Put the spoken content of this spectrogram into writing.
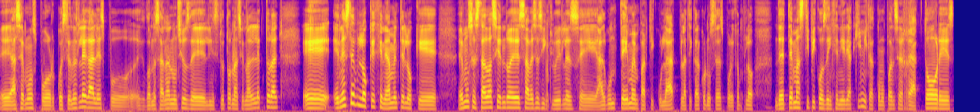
eh, hacemos por cuestiones legales, eh, donde se dan anuncios del Instituto Nacional Electoral. Eh, en este bloque generalmente lo que hemos estado haciendo es a veces incluirles algún tema en particular, platicar con ustedes, por ejemplo, de temas típicos de ingeniería química, como pueden ser reactores,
